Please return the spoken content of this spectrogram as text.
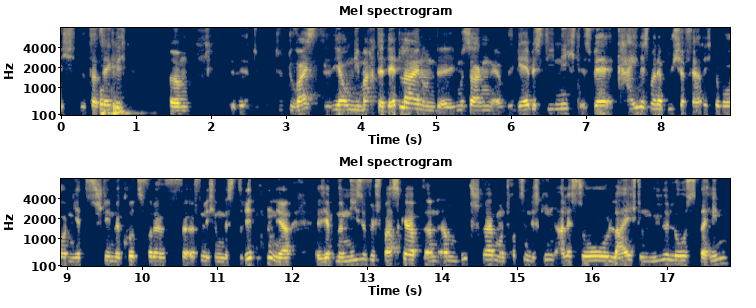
Ich tatsächlich, okay. ähm, du weißt ja um die Macht der Deadline und äh, ich muss sagen, äh, gäbe es die nicht, es wäre keines meiner Bücher fertig geworden. Jetzt stehen wir kurz vor der Veröffentlichung des dritten. Ja, also ich habe noch nie so viel Spaß gehabt an, am Buchschreiben und trotzdem, das ging alles so leicht und mühelos dahin.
